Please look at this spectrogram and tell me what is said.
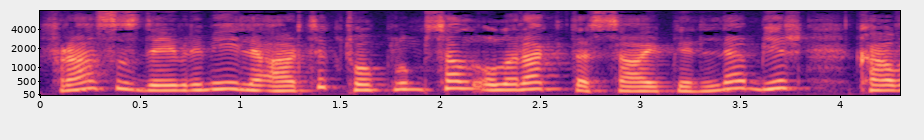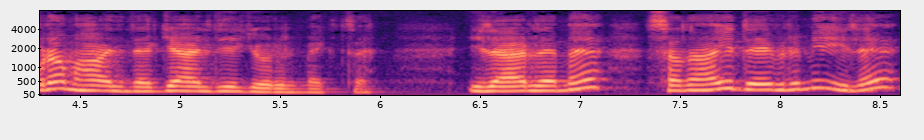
Fransız devrimiyle artık toplumsal olarak da sahiplenilen bir kavram haline geldiği görülmekte. İlerleme, sanayi devrimi ile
